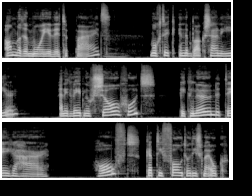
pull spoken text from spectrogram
andere mooie witte paard, mocht ik in de bak staan hier. En ik weet nog zo goed, ik leunde tegen haar hoofd. Ik heb die foto, die is mij ook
